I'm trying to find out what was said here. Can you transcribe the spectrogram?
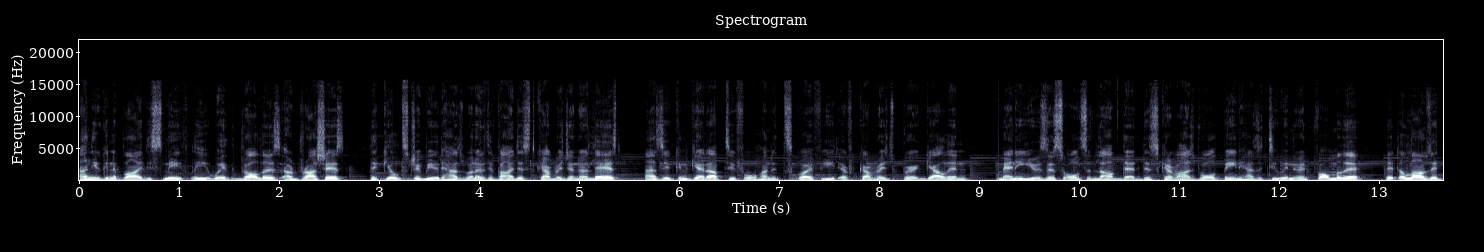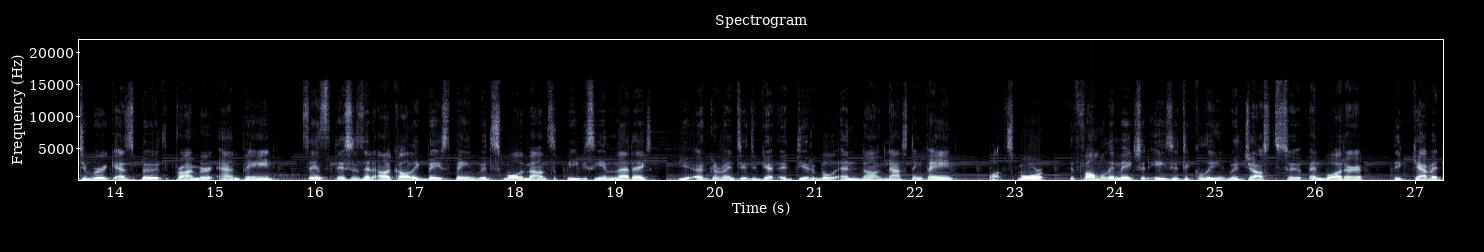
And you can apply this smoothly with rollers or brushes. The Kilz Tribute has one of the widest coverage on our list as you can get up to 400 square feet of coverage per gallon. Many users also love that this garage wall paint has a 2-in-1 formula that allows it to work as both primer and paint. Since this is an alcoholic based paint with small amounts of PVC and latex, you are guaranteed to get a durable and long-lasting paint. What's more, the formula makes it easy to clean with just soap and water. The caveat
